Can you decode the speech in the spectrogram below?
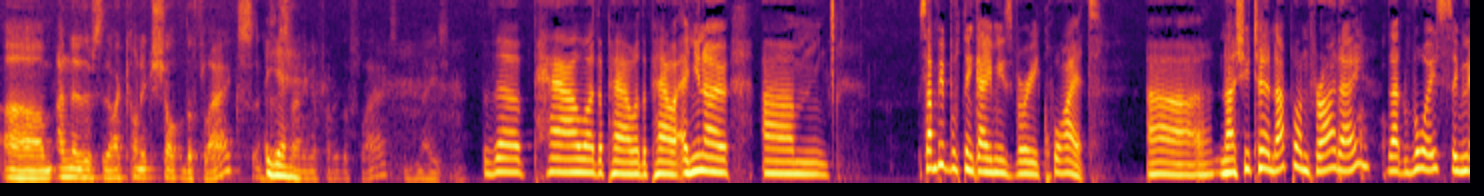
Um, and then there was the iconic shot of the flags, and her Yeah. standing in front of the flags. Amazing. The power, the power, the power. And you know, um, some people think Amy's very quiet. Uh, no, she turned up on Friday. That voice, you know,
